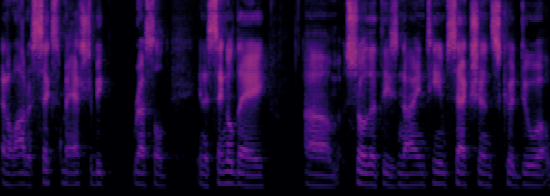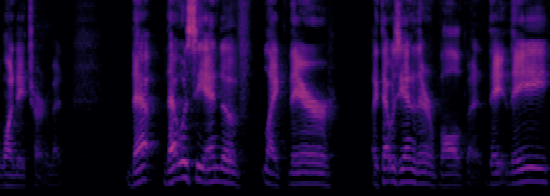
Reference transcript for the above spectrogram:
and allowed a sixth match to be wrestled in a single day, um, so that these nine team sections could do a one day tournament that that was the end of like their like that was the end of their involvement. They they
